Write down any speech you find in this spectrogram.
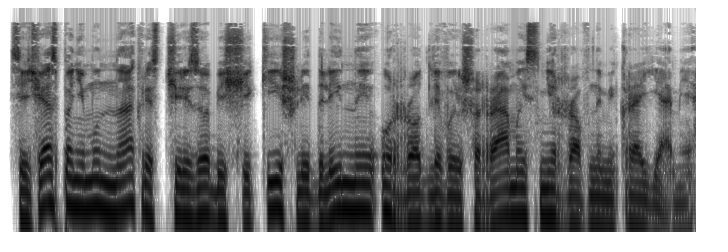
Сейчас по нему накрест через обе щеки шли длинные уродливые шрамы с неровными краями.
